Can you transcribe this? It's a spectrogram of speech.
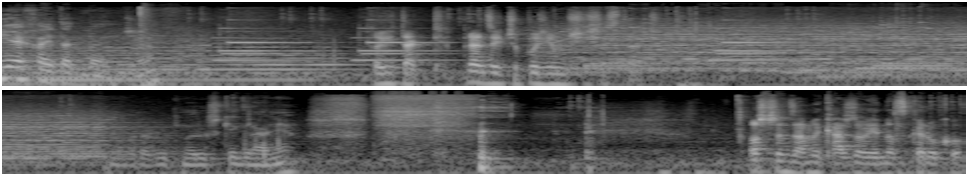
Niechaj tak będzie. To i tak prędzej czy później musi się stać. Dobra, róbmy ruskie granie. Oszczędzamy każdą jednostkę ruchu.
